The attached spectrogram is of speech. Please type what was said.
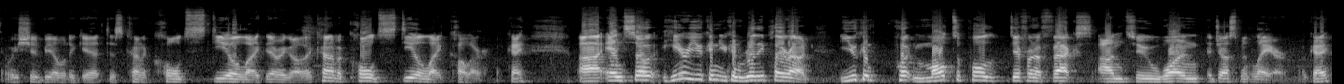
and we should be able to get this kind of cold steel like there we go that kind of a cold steel like color okay uh, and so here you can you can really play around you can put multiple different effects onto one adjustment layer okay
